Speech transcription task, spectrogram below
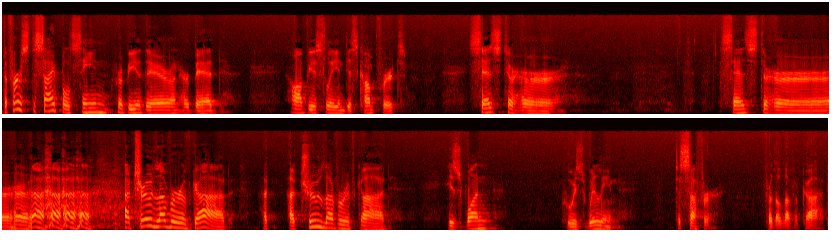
the first disciple, seeing Rabia there on her bed, obviously in discomfort, says to her, says to her, a true lover of God, a, a true lover of God is one who is willing to suffer for the love of God.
